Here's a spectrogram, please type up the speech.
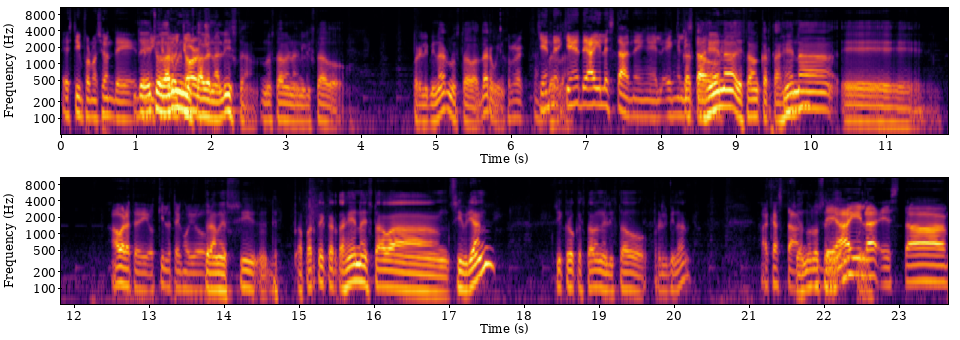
esta información de De mi hecho, Darwin no estaba en la lista, no estaba en el listado preliminar, no estaba Darwin. Correcto. ¿Quién, de-. ¿Quiénes de Águila están en el, en el listado? Cartagena, estaba en Cartagena, eh, Ahora te digo, aquí lo tengo yo. espérame, sí, de- aparte de Cartagena estaba Cibrián, sí creo que estaba en el listado preliminar. Acá está. Ya no lo de Águila está.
